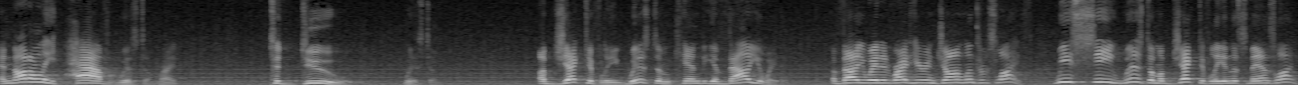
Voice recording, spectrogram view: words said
and not only have wisdom, right? To do wisdom. Objectively, wisdom can be evaluated. Evaluated right here in John Winthrop's life. We see wisdom objectively in this man's life.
